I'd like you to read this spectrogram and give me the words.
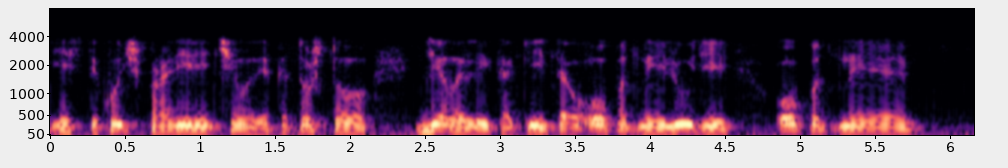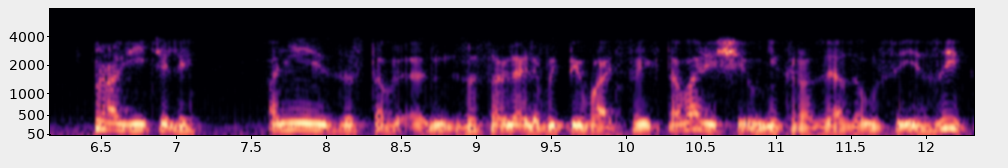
если ты хочешь проверить человека. То, что делали какие-то опытные люди, опытные правители, они заставляли выпивать своих товарищей, у них развязывался язык,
